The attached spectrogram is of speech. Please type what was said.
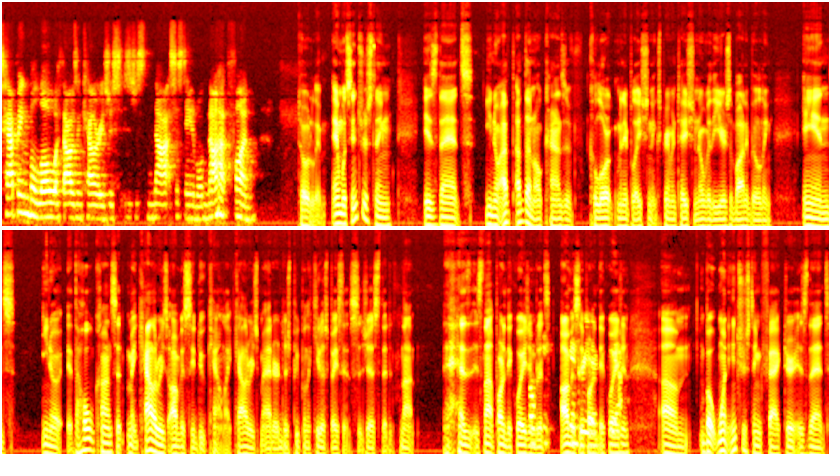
tapping below a thousand calories just is just not sustainable, not fun. Totally. And what's interesting is that, you know, I've, I've done all kinds of caloric manipulation experimentation over the years of bodybuilding, and you know the whole concept. I mean, calories obviously do count. Like calories matter. There's people in the keto space that suggest that it's not has it's not part of the equation, but it's obviously part of the equation. Yeah. Um, but one interesting factor is that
